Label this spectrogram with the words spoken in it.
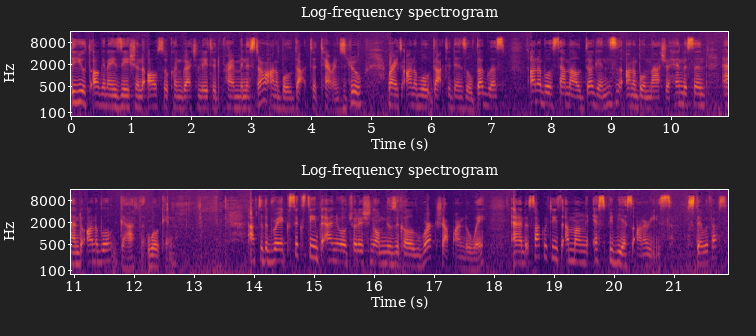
The youth organization also congratulated Prime Minister Honorable Dr. Terence Drew, Right Honorable Dr. Denzil Douglas, Honorable Samal Duggins, Honorable Marsha Henderson, and Honorable Garth Wilkin. After the break, 16th annual traditional musical workshop underway and Socrates among SPBS honorees. Stay with us.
